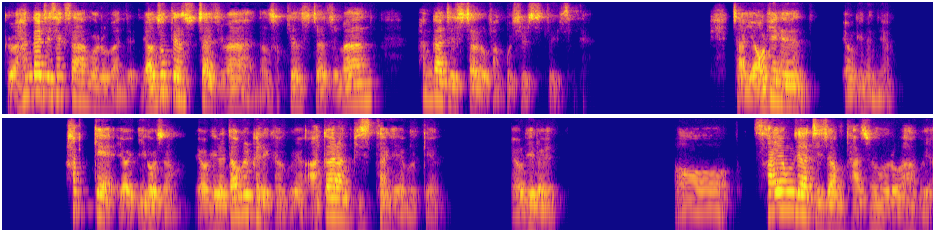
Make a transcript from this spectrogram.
그 한 가지 색상으로 만들 연속된 숫자지만 연속된 숫자지만 한 가지 숫자로 바꾸실 수도 있으세요. 자 여기는 여기는요. 합계 여, 이거죠. 여기를 더블 클릭하고요. 아까랑 비슷하게 해볼게요. 여기를 어, 사용자 지정 다중으로 하고요.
